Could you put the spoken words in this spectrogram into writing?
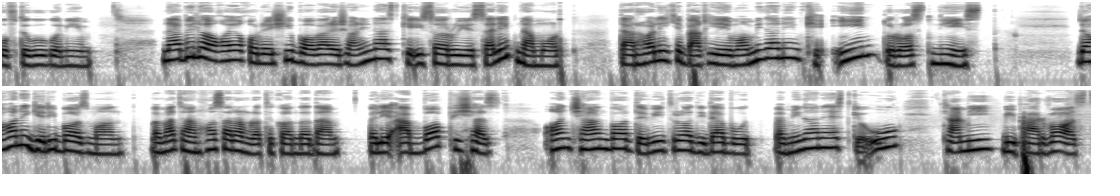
گفتگو کنیم. نبیل و آقای قریشی باورشان این است که عیسی روی صلیب نمرد در حالی که بقیه ما می‌دانیم که این درست نیست. دهان گری باز ماند و من تنها سرم را تکان دادم ولی ابا پیش از آن چند بار دوید را دیده بود و می‌دانست که او کمی بیپرواست.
